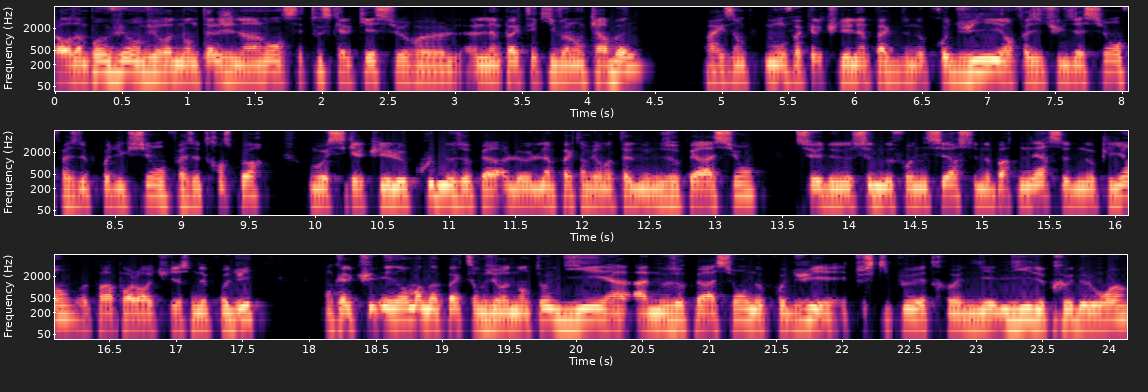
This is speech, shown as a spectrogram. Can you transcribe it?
Alors, d'un point de vue environnemental, généralement, c'est tout calqué sur euh, l'impact équivalent carbone, par exemple, nous, on va calculer l'impact de nos produits en phase d'utilisation, en phase de production, en phase de transport. On va aussi calculer le coût de nos l'impact environnemental de nos opérations, ceux de, ceux de nos fournisseurs, ceux de nos partenaires, ceux de nos clients euh, par rapport à leur utilisation des produits. On calcule énormément d'impacts environnementaux liés à, nos opérations, nos produits et tout ce qui peut être lié, de près ou de loin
